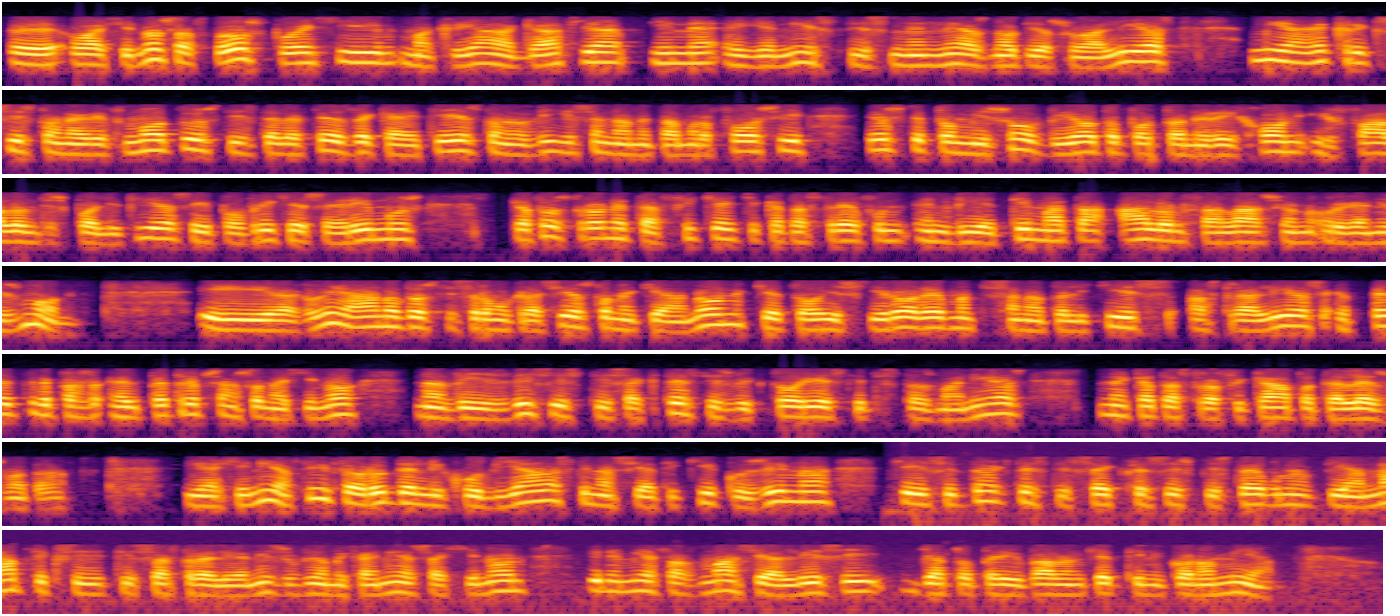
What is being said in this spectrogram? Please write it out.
Ε, ο αχινός αυτός που έχει μακριά αγκάθια είναι εγενής της Νέας Νότιας Ουαλίας. Μία έκρηξη στον αριθμό τους στις τελευταίες δεκαετίες τον οδήγησε να μεταμορφώσει έως και το μισό βιότοπο των ρηχών υφάλων της πολιτείας σε υποβρύχες ερήμους καθώς τρώνε τα φύκια και καταστρέφουν ενδιαιτήματα άλλων θαλάσσιων οργανισμών. Η ραγδαία άνοδος της θερμοκρασίας των ωκεανών και το ισχυρό ρεύμα της Ανατολικής Αυστραλίας επέτρεψαν στον Αχινό να διεισδύσει στις ακτές της Βικτόριας και της Τασμανίας με καταστροφικά αποτελέσματα. Οι αχινοί αυτοί θεωρούνται λιχουδιά στην ασιατική κουζίνα και οι συντάκτες της έκθεσης πιστεύουν ότι η ανάπτυξη της Αυστραλιανής βιομηχανίας αχινών είναι μια θαυμάσια λύση για το περιβάλλον και την οικονομία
